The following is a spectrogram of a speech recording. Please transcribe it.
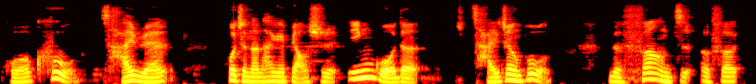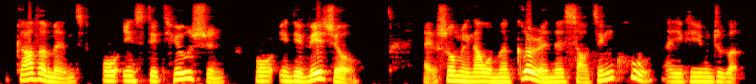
国库、财源。或者呢，它可以表示英国的财政部，the funds of a government or institution or individual，哎，说明呢我们个人的小金库，哎，也可以用这个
